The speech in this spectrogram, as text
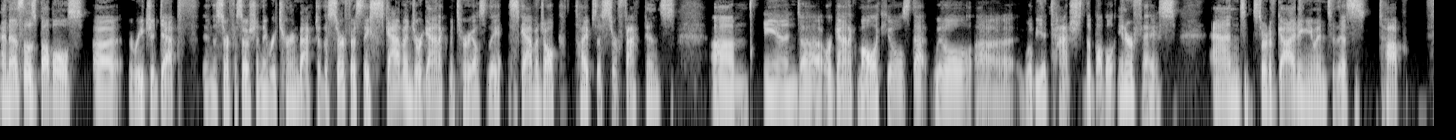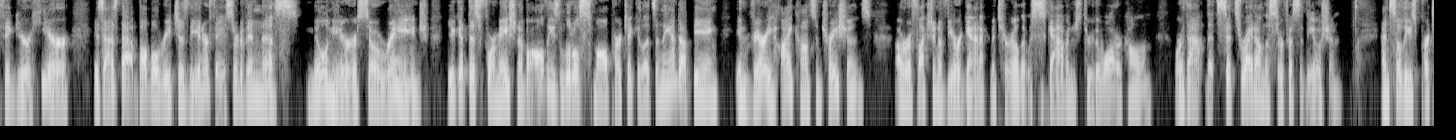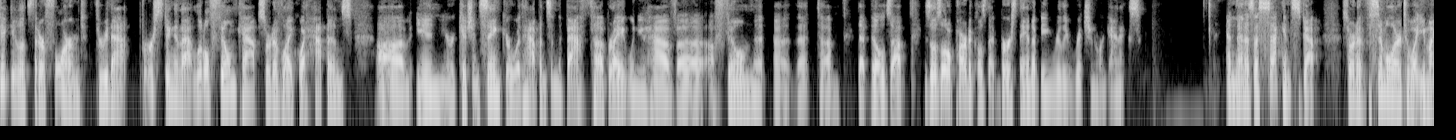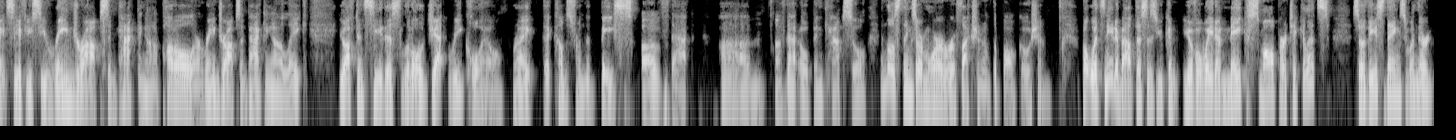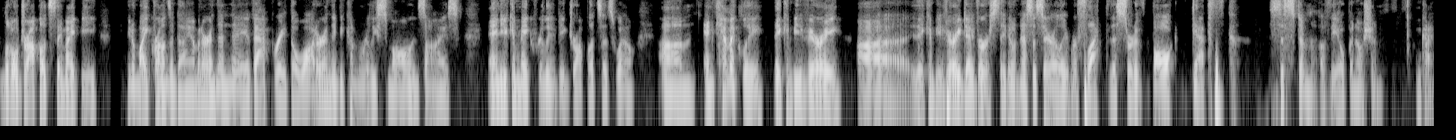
And as those bubbles uh, reach a depth in the surface ocean, they return back to the surface. They scavenge organic material. So they scavenge all types of surfactants um, and uh, organic molecules that will uh, will be attached to the bubble interface, and sort of guiding you into this top figure here is as that bubble reaches the interface, sort of in this millimeter or so range, you get this formation of all these little small particulates, and they end up being in very high concentrations a reflection of the organic material that was scavenged through the water column or that that sits right on the surface of the ocean. And so these particulates that are formed through that bursting of that little film cap, sort of like what happens uh, in your kitchen sink or what happens in the bathtub, right? When you have a, a film that uh, that um, that builds up, is those little particles that burst. They end up being really rich in organics. And then, as a second step, sort of similar to what you might see if you see raindrops impacting on a puddle or raindrops impacting on a lake, you often see this little jet recoil, right, that comes from the base of that um, of that open capsule. And those things are more a reflection of the bulk ocean. But what's neat about this is you can you have a way to make small particulates. So these things, when they're little droplets, they might be you know microns in diameter, and then they evaporate the water and they become really small in size. And you can make really big droplets as well. Um, and chemically, they can be very uh, they can be very diverse. They don't necessarily reflect this sort of bulk depth system of the open ocean. Okay,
